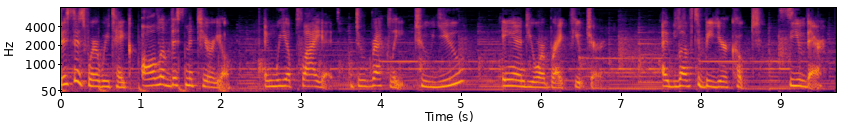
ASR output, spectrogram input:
This is where we take all of this material and we apply it directly to you and your bright future. I'd love to be your coach. See you there.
